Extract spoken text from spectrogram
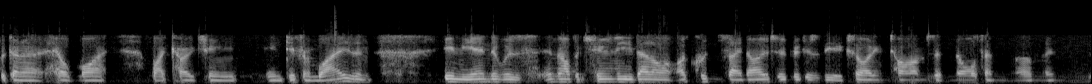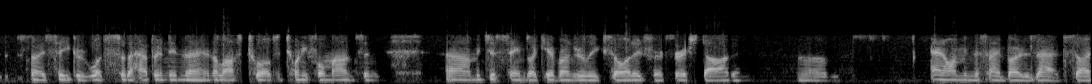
were going to help my my coaching in different ways, and in the end, it was an opportunity that I, I couldn't say no to because of the exciting times at North and, um, and it's no secret what's sort of happened in the in the last 12 to 24 months, and um, it just seems like everyone's really excited for a fresh start, and um, and I'm in the same boat as that. So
